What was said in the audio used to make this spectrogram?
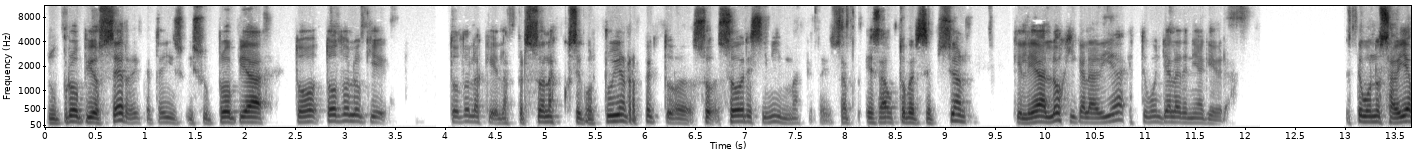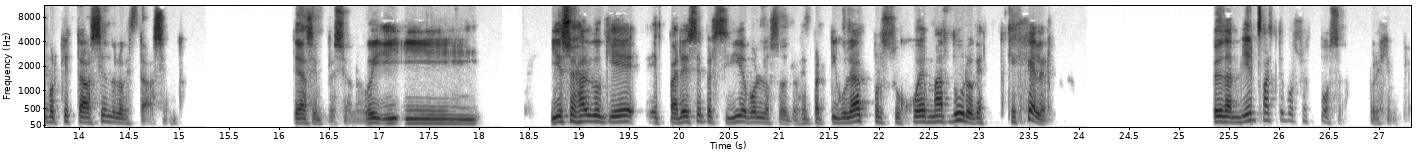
su propio ser y su propia, todo, todo lo que todo lo que las personas se construyen respecto so, sobre sí mismas, esa, esa autopercepción que le da lógica a la vida, este buen ya la tenía quebrada. Este buen no sabía por qué estaba haciendo lo que estaba haciendo. Te da esa impresión. Y, y, eso es algo que parece percibido por los otros, en particular por su juez más duro, que, que es Heller. Pero también parte por su esposa, por ejemplo.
